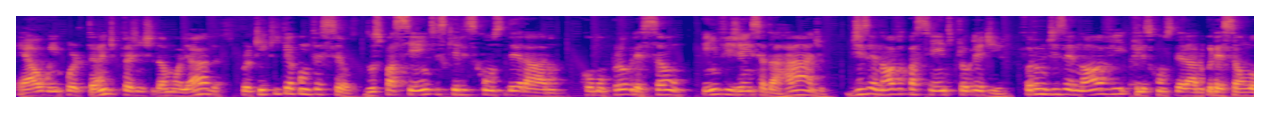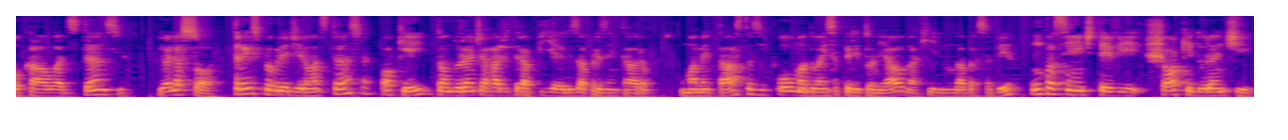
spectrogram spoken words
É algo importante para a gente dar uma olhada, porque o que, que aconteceu? Dos pacientes que eles consideraram como progressão em vigência da rádio, 19 pacientes progrediram. Foram 19 que eles consideraram progressão local à distância e olha só, três progrediram à distância, ok. Então, durante a radioterapia, eles apresentaram uma metástase ou uma doença peritoneal, aqui não dá para saber. Um paciente teve choque durante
